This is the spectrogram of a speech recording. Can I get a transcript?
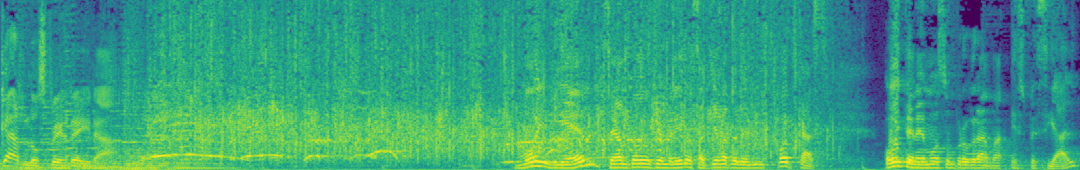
Carlos Ferreira. Muy bien, sean todos bienvenidos a Llévate de mi podcast. Hoy tenemos un programa especial.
